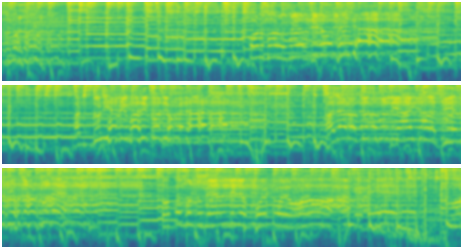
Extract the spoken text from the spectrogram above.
દુશ્મનો પણ મારો મેલ દીધો થઈ જા. અને દુનિયાની મારી કદાચ હજારો દુશ્મનની આંખમાં ઝેર નો નાખો ને તો તો મને મેરડી ને ખોટો આગે ઓ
